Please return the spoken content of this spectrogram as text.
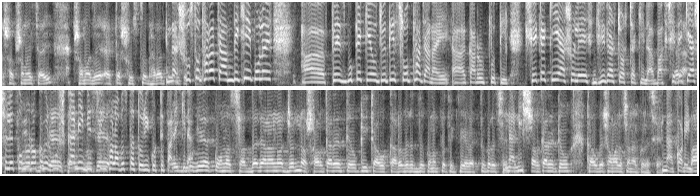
সবসময় চাই সমাজে একটা সুস্থ ধারা না সুস্থ ধারা চান দেখেই বলে ফেসবুকে কেউ যদি শ্রদ্ধা জানায় কারোর প্রতি সেটা কি আসলে ঘৃণার চর্চা কিনা? বা সেটা কি হ্যাঁ, আসলে কোনো রকমের উস্কানি বিশৃঙ্খল অবস্থা তৈরি করতে পারে কিনা? কোনো শ্রদ্ধা জানানোর জন্য সরকারের কেউ কি কারও বিরুদ্ধে কোনো প্রতিক্রিয়া ব্যক্ত করেছে? না, সরকারের কেউ কাউকে সমালোচনা করেছে? না, করেনি। বা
